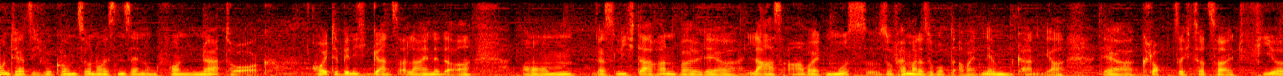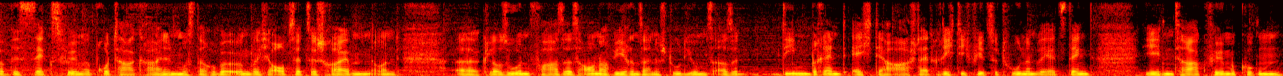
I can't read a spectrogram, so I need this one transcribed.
und herzlich willkommen zur neuesten Sendung von Nerd Talk. Heute bin ich ganz alleine da. Um, das liegt daran, weil der Lars arbeiten muss, sofern man das überhaupt Arbeit nennen kann. Ja, der kloppt sich zurzeit vier bis sechs Filme pro Tag rein und muss darüber irgendwelche Aufsätze schreiben und äh, Klausurenphase ist auch noch während seines Studiums. Also dem brennt echt der Arsch. Der hat richtig viel zu tun und wer jetzt denkt, jeden Tag Filme gucken,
